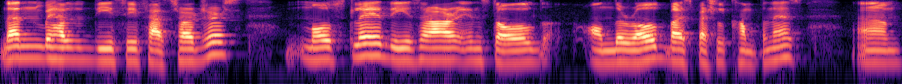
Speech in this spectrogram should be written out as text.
Then we have the DC fast chargers. Mostly these are installed on the road by special companies. Um,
